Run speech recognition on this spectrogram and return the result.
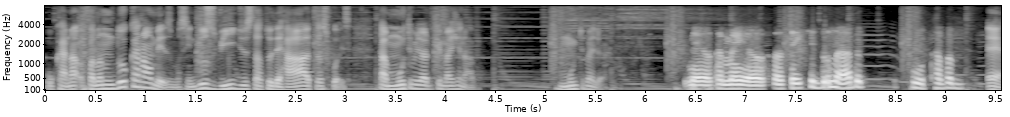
O canal, falando do canal mesmo, assim, dos vídeos, tá tudo errado, essas coisas. Tá muito melhor do que eu imaginava. Muito melhor. né, eu também, eu só sei que do nada, tipo, tava É,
